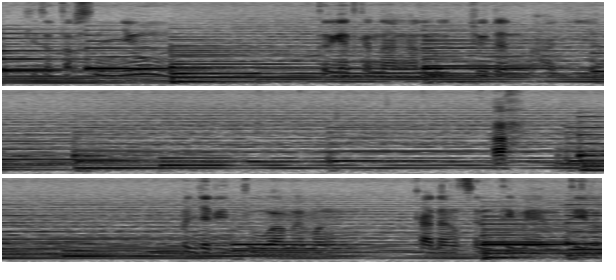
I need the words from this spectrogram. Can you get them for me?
kita tersenyum teringat kenangan lucu dan bahagia. Ah, menjadi tua memang kadang sentimental.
